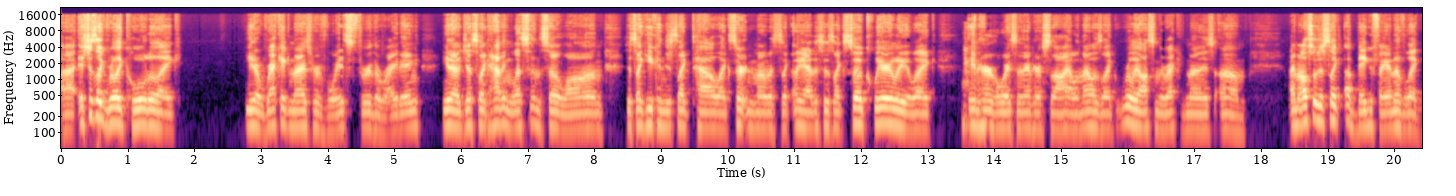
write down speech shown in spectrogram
uh, it's just like really cool to like you know recognize her voice through the writing. You know, just like having listened so long, just like you can just like tell like certain moments, like oh yeah, this is like so clearly like in her voice and in her style, and that was like really awesome to recognize. Um, I'm also just like a big fan of like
